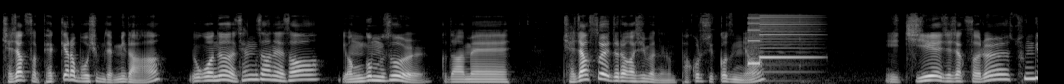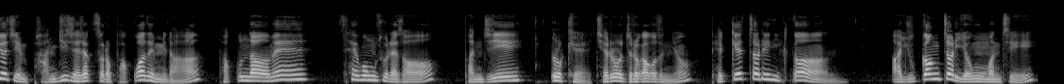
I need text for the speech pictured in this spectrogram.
제작서 100개라 보시면 됩니다. 요거는 생산해서 연금술 그 다음에 제작서에 들어가시면 바꿀 수 있거든요 이 지혜 제작서를 숨겨진 반지 제작서로 바꿔야 됩니다. 바꾼 다음에 세공술에서 반지 이렇게 재료로 들어가거든요. 100개짜리니까 아 6강짜리 영웅반지.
